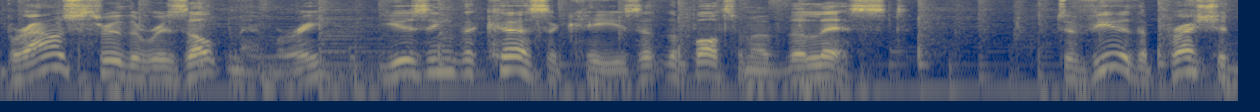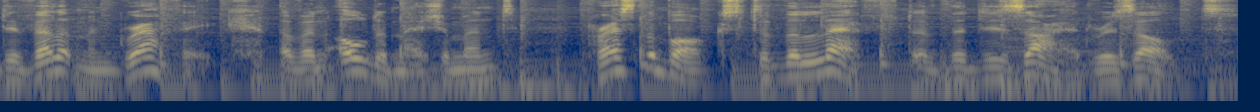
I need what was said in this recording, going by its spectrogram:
Browse through the result memory using the cursor keys at the bottom of the list. To view the pressure development graphic of an older measurement, press the box to the left of the desired result.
